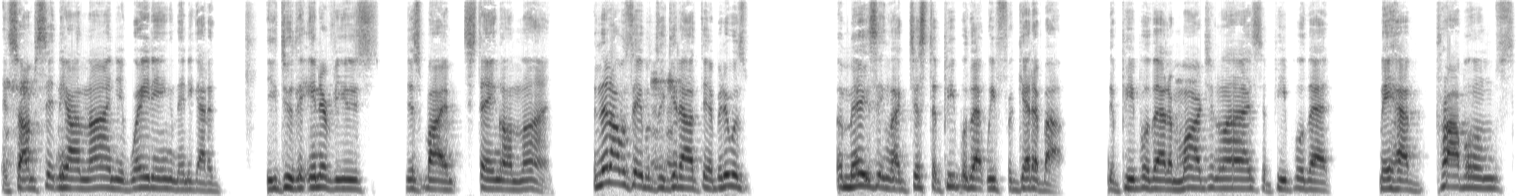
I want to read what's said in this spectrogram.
And so I'm sitting here online, you're waiting, and then you gotta you do the interviews just by staying online. And then I was able to get out there, but it was amazing, like just the people that we forget about, the people that are marginalized, the people that may have problems,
